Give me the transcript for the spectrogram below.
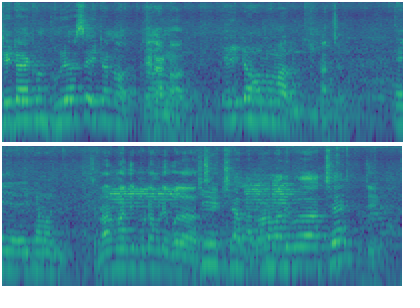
যেটা এখন ঘুরে আছে এটা নর। এটা নর। এইটা হলো মাদি। আচ্ছা। এই যে এইটা মাদি। আচ্ছা নর্মাদি মোটামুটি বোঝা যাচ্ছে জি যাচ্ছে। ইনশাল্লাহ নর্মালি বোঝা যাচ্ছে। জি। মাদি।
